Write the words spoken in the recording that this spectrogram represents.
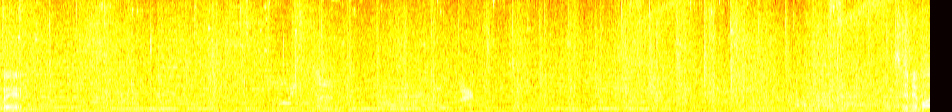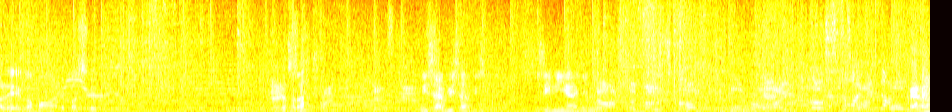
Sampai Sini Molly, gue mau deposit Udah. Bisa bisa bisa. Ke sini aja. Pengen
